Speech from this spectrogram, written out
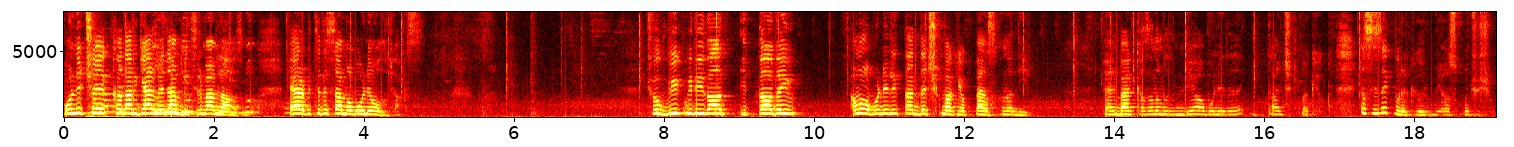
13'e kadar gelmeden bitirmem lazım. Eğer bitirirsem abone olacaksın. Çok büyük bir iddia, iddiadayım. Ama abonelikten de çıkmak yok ben sana diyeyim. Yani ben kazanamadım diye abonelikten çıkmak yok. Ya size bırakıyorum ya sonuç aşama.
